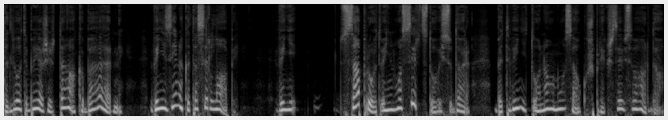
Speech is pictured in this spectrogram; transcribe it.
tad ļoti bieži ir tā, ka bērni, viņi zina, ka tas ir labi. Viņi saprot, viņi no sirds to visu dara, bet viņi to nav nosaukuši priekš sevis vārdā.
